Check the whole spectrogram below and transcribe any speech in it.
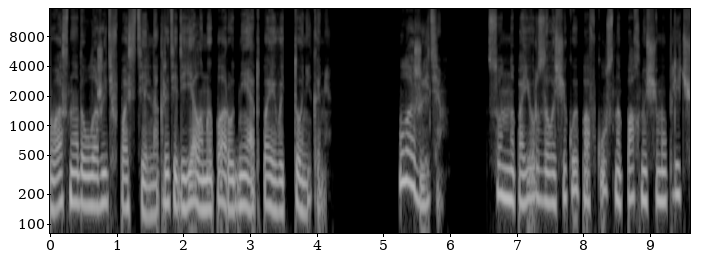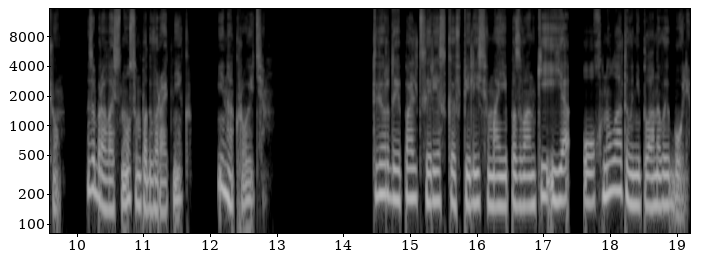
Вас надо уложить в постель, накрыть одеялом и пару дней отпаивать тониками. Уложите, Сонно поёрзала щекой по вкусно пахнущему плечу, забралась носом под воротник. И накройте. Твердые пальцы резко впились в мои позвонки, и я охнула от внеплановой боли.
